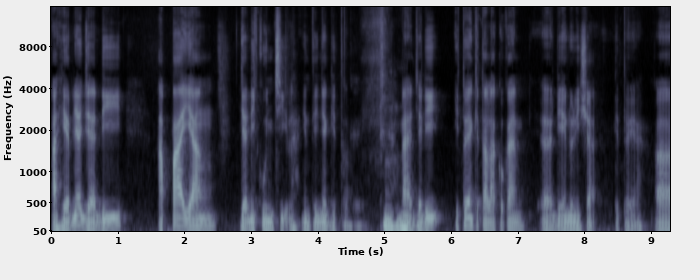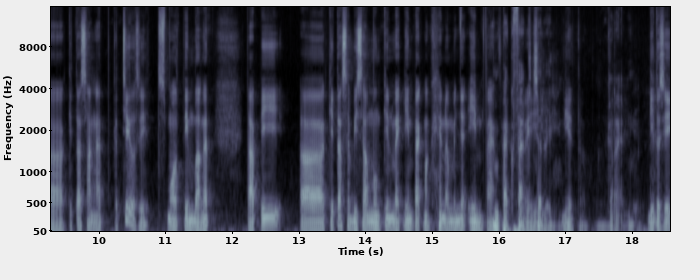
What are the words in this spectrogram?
akhirnya jadi apa yang jadi kunci lah intinya gitu. Nah, jadi itu yang kita lakukan eh, di Indonesia gitu ya. Eh, kita sangat kecil sih, small team banget, tapi eh, kita sebisa mungkin make impact makanya namanya Impact, Impact Factory. gitu. Keren. Gitu sih.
